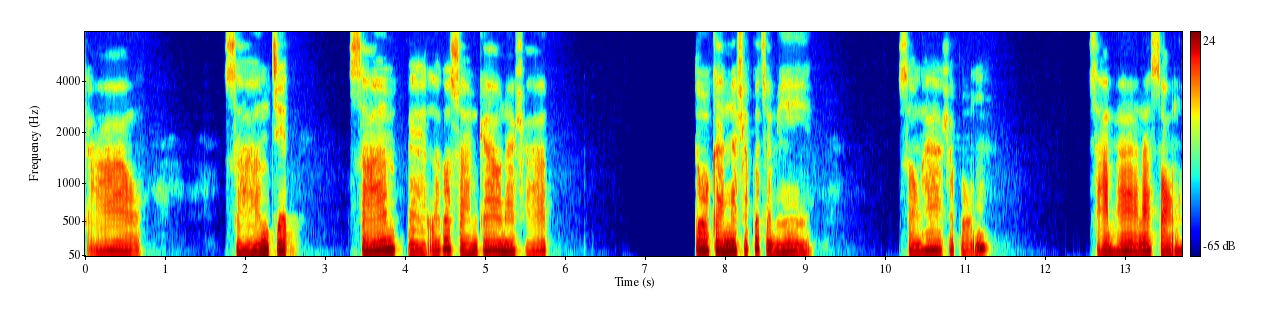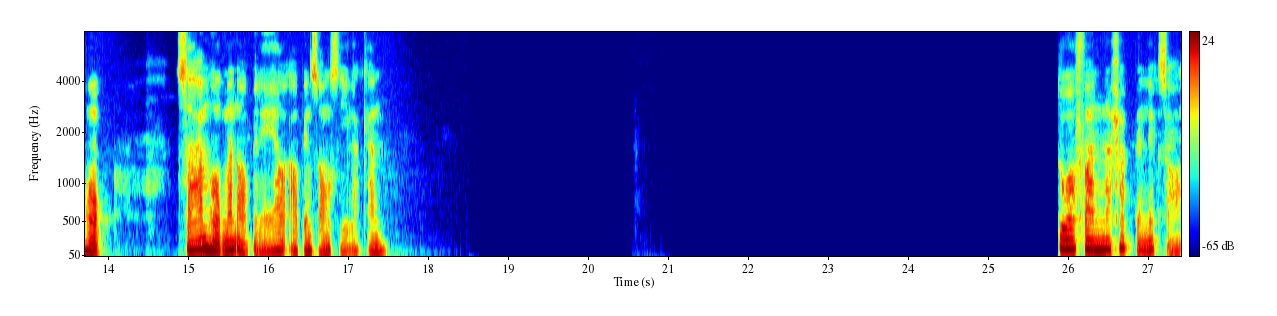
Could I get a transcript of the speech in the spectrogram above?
เก้าสามเจ็ดสามแปดแล้วก็สามเก้านะครับ ตัวกันนะครับก็จะมีสองห้าครับผมสามห้านะสองหกสามหกนั่นออกไปแล้วเอาเป็นสองสี่ละกัน ตัวฟันนะครับเป็นเลขสอง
